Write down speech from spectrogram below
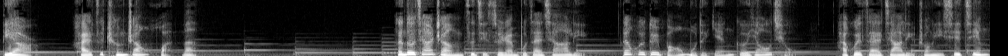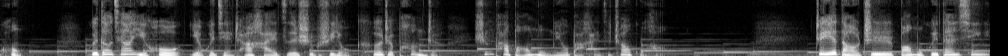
第二，孩子成长缓慢。很多家长自己虽然不在家里。但会对保姆的严格要求，还会在家里装一些监控。回到家以后，也会检查孩子是不是有磕着碰着，生怕保姆没有把孩子照顾好。这也导致保姆会担心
